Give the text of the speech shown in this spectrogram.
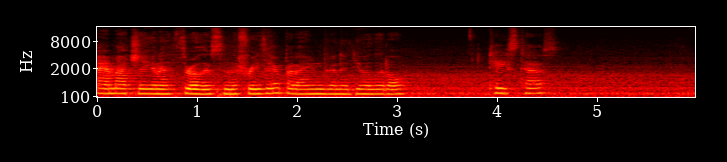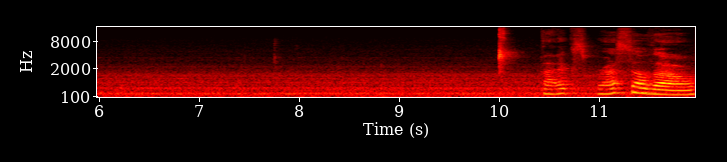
I am actually going to throw this in the freezer, but I'm going to do a little taste test. That espresso though.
